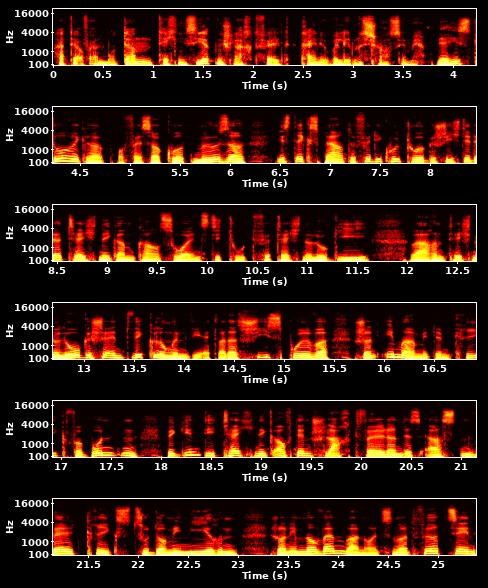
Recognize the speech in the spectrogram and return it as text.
hatte auf einem modernen, technisierten Schlachtfeld keine Überlebenschance mehr. Der Historiker Professor Kurt Möser ist Experte für die Kulturgeschichte der Technik am Karlsruher Institut für Technologie. Waren technologische Entwicklungen wie etwa das Schießpulver schon immer mit dem Krieg verbunden, beginnt die Technik auf den Schlachtfeldern des Ersten Weltkriegs zu dominieren. Schon im November 1914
